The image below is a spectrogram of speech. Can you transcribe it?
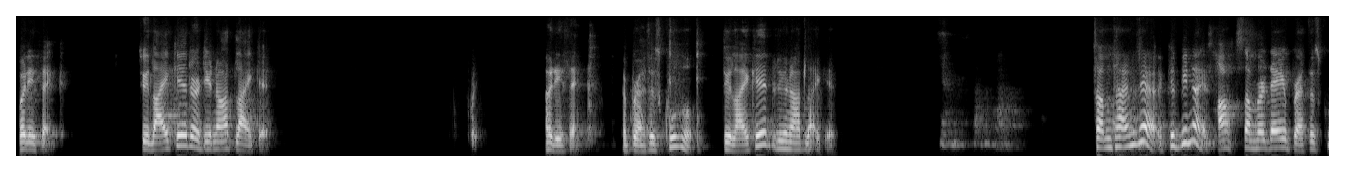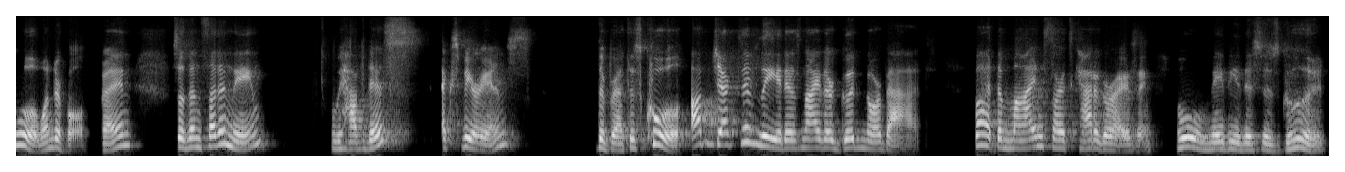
What do you think? Do you like it or do you not like it? What do you think? The breath is cool. Do you like it do you not like it? Sometimes, yeah, it could be nice. Hot summer day, breath is cool, wonderful, right? So then suddenly we have this experience. The breath is cool. Objectively, it is neither good nor bad. But the mind starts categorizing oh, maybe this is good.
